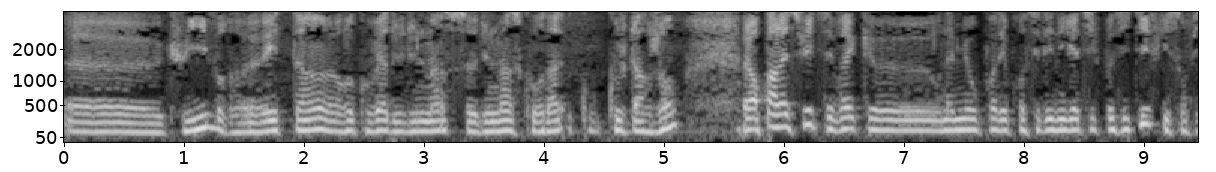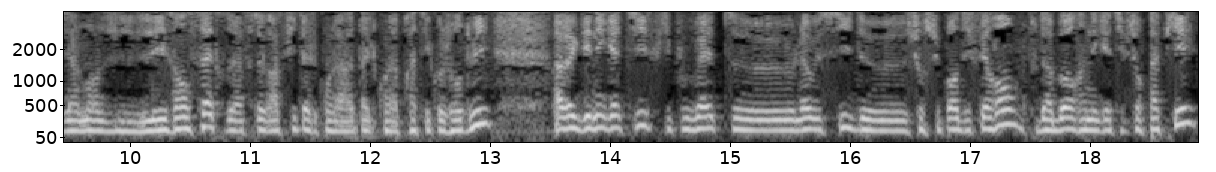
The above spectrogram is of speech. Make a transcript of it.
euh, cuivre, euh, éteint, recouvert d'une mince, d'une mince couche d'argent. Alors par la suite, c'est vrai qu'on a mis au point des procédés négatifs positifs, qui sont finalement les ancêtres de la photographie telle qu'on la, telle qu'on la pratique aujourd'hui, avec des négatifs qui pouvaient être euh, là aussi de, sur supports différents. Tout d'abord un négatif sur papier,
